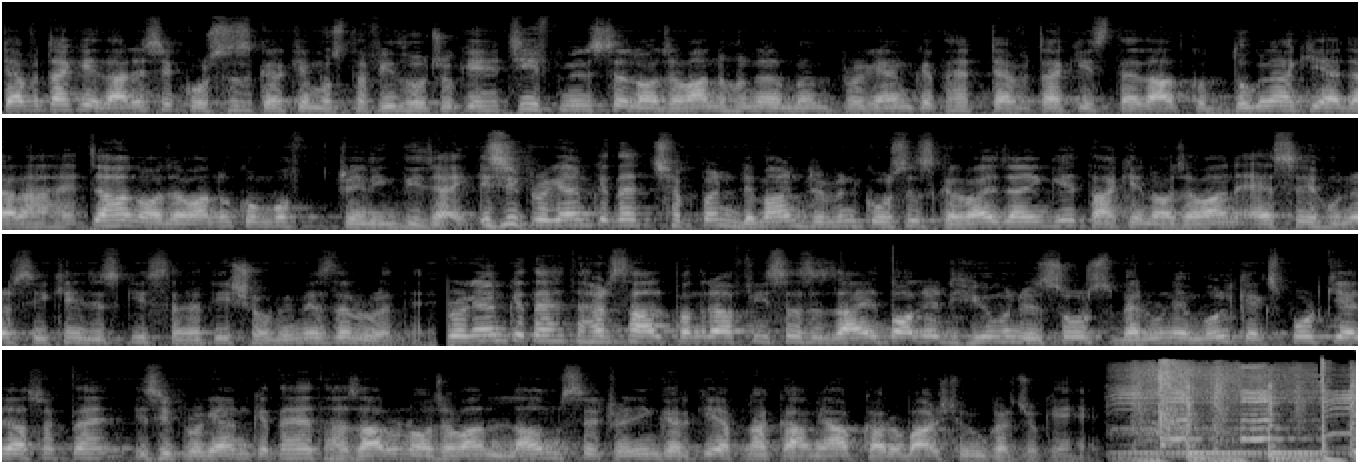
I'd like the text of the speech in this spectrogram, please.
ٹیوٹا کے ادارے سے کورسز کر کے مستفید ہو چکے ہیں۔ چیف منسٹر نوجوان ہنر مند پروگرام کے تحت ٹیوٹا کی استعداد کو دگنا کیا جا رہا ہے، جہاں نوجوانوں کو مفت ٹریننگ دی جائے اسی پروگرام کے تحت چھپن ڈیمانڈ ڈریون کورسز کروائے جائیں گے تاکہ نوجوان ایسے ہنر سیکھیں جس کی صنعتی شعبے میں ضرورت ہے۔ پروگرام کے تحت ہر سال پندرہ فیصد سے زائد سالڈ ہیومن ریسورس بیرون ملک ایکسپورٹ کیا جا سکتا ہے۔ اسی پروگرام کے تحت ہزاروں نوجوان لم سے ٹریننگ کر کے اپنا کامیاب کاروبار شروع کر چکے ہیں۔ Thank you.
